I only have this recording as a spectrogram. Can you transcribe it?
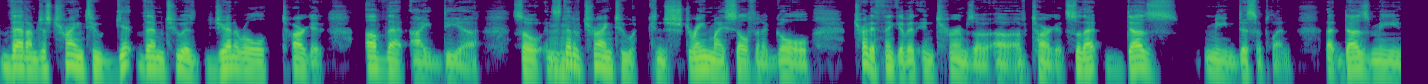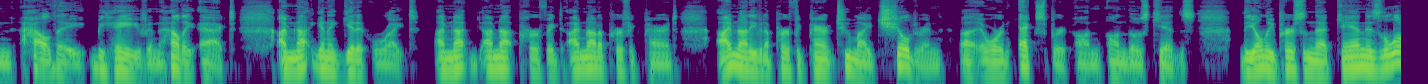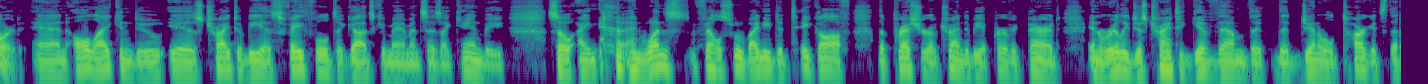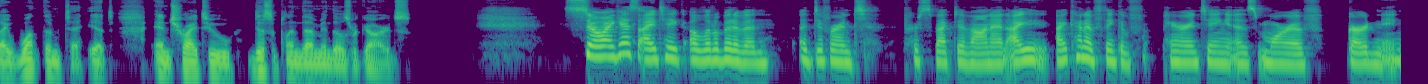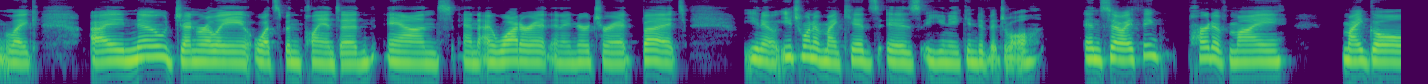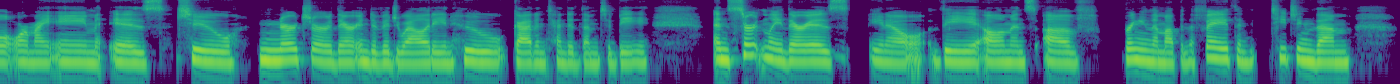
That I'm just trying to get them to a general target of that idea. So instead of trying to constrain myself in a goal, try to think of it in terms of, of, of targets. So that does mean discipline. That does mean how mm-hmm. they behave and how they act. I'm not going to get it right. I'm not. I'm not perfect. I'm not a perfect parent. I'm not even a perfect parent to my children uh, or an expert on on those kids. The only person that can is the Lord, and all I can do is try to be as faithful to God's commandments as I can be. So I, in one fell swoop, I need to take off the pressure of trying to be a perfect parent and really just try to give them the the general targets that I want them to hit and try to discipline them in those regards. So I guess I take a little bit of a, a different perspective on it. I I kind of think of parenting as more of gardening. Like I know generally what's been planted and and I water it and I nurture it, but you know, each one of my kids is a unique individual. And so I think part of my my goal or my aim is to nurture their individuality and who God intended them to be. And certainly there is, you know, the elements of bringing them up in the faith and teaching them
